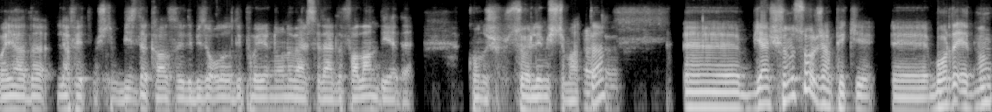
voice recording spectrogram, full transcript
bayağı da laf etmiştim. Bizde kalsaydı bize Oladipo yerine onu verselerdi falan diye de konuşmuş söylemiştim hatta. Evet, evet. Ee, ya şunu soracağım peki. Ee, bu arada Edmund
